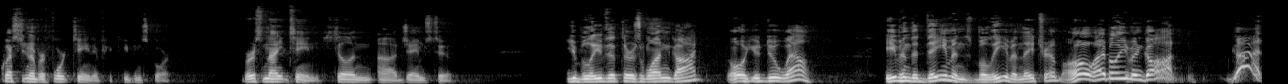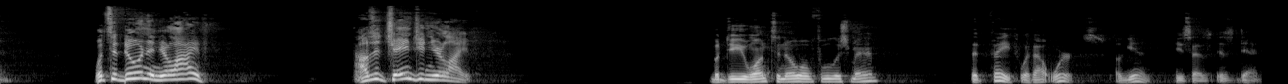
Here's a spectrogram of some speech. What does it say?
question number 14, if you're keeping score. Verse 19, still in uh, James 2. You believe that there's one God? Oh, you do well. Even the demons believe and they tremble. Oh, I believe in God. God. What's it doing in your life? How's it changing your life? But do you want to know, O foolish man, that faith without works, again, he says, is dead?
